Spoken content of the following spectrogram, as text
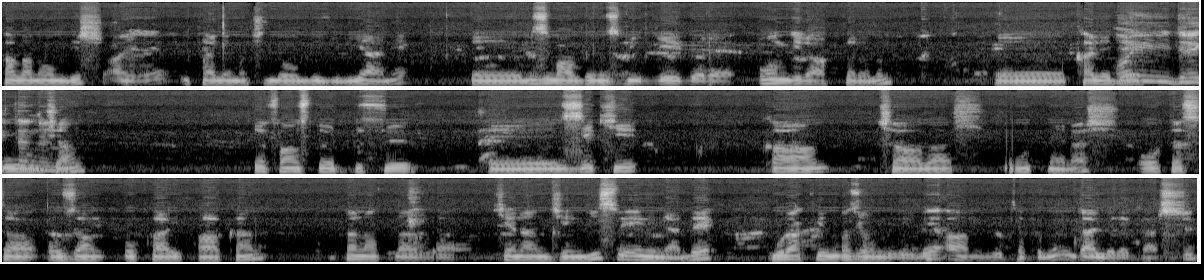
kalan 11 aynı İtalya maçında olduğu gibi yani e, bizim aldığımız bilgiye göre 11'i aktaralım. E, kalede Ay Uğurcan. Defans dörtlüsü e, Zeki, Kaan, Çağlar, Umut Meraş. Orta saha Ozan, Okay, Hakan. Kanatlarda Kenan Cengiz ve en ileride Burak Yılmaz 11 ile A milli takımın Galler'e karşı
